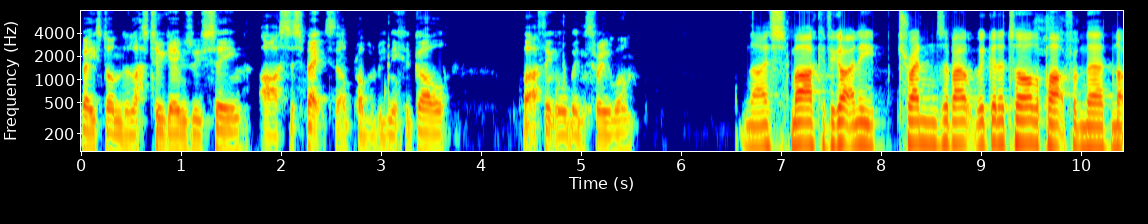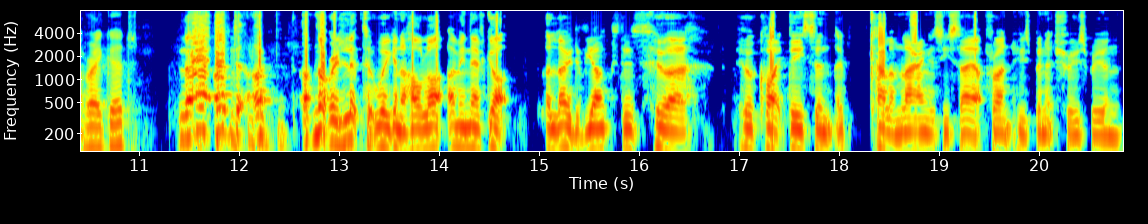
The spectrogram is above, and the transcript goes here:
based on the last two games we've seen. I suspect they'll probably nick a goal, but I think we'll win 3 1. Nice. Mark, have you got any trends about Wigan at all, apart from they're not very good? No, I've, I've, I've not really looked at Wigan a whole lot. I mean, they've got a load of youngsters who are who are quite decent. Callum Lang, as you say up front, who's been at Shrewsbury and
